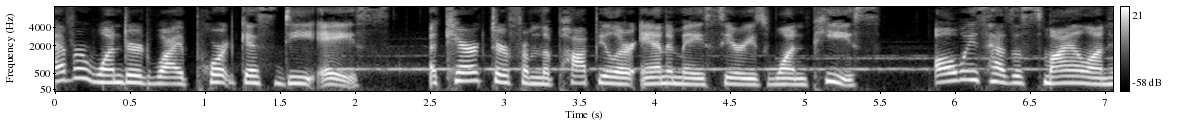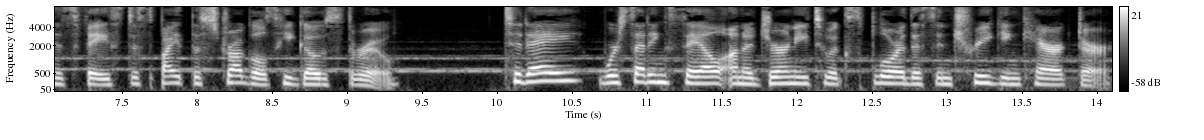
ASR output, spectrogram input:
Ever wondered why Portgas D. Ace, a character from the popular anime series One Piece, always has a smile on his face despite the struggles he goes through? Today, we're setting sail on a journey to explore this intriguing character.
